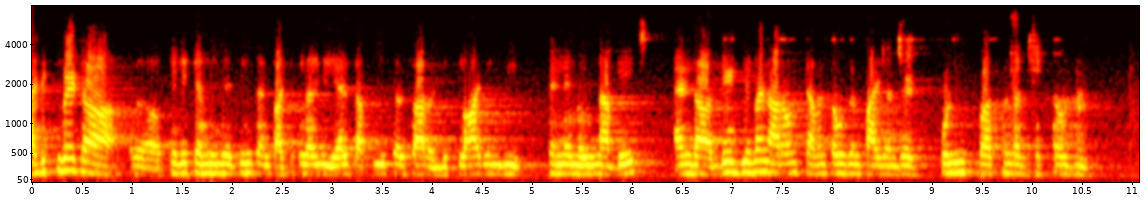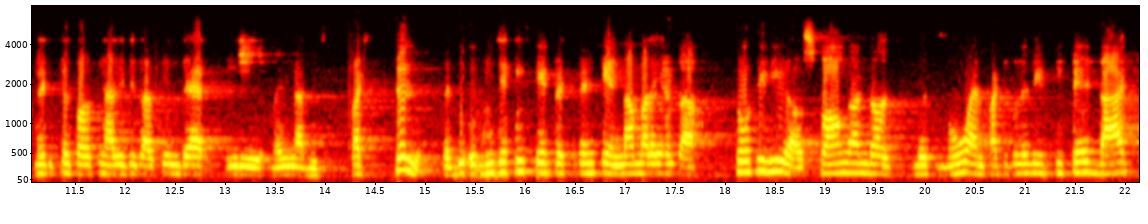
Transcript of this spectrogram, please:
adequate uh, uh, telecommunications and particularly health officials are deployed in the Chennai Marina Beach and uh, they given around 7,500 police personnel and 6,000 medical personalities are seen there in the Marina Beach. But still, the BJP state president. Annamalai is uh, totally uh, strong on the, this move and particularly he said that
